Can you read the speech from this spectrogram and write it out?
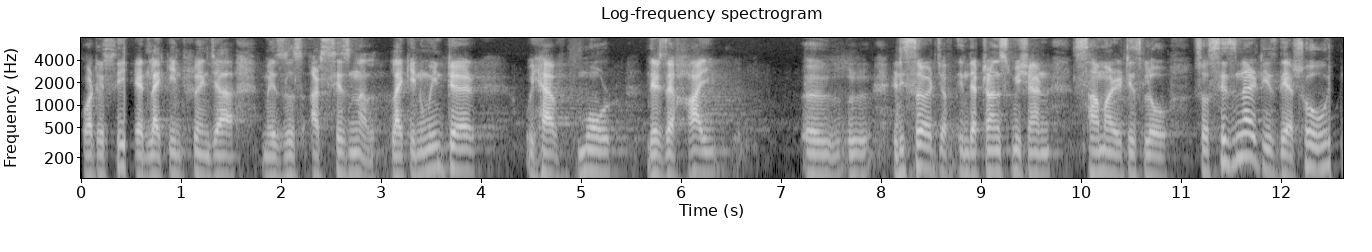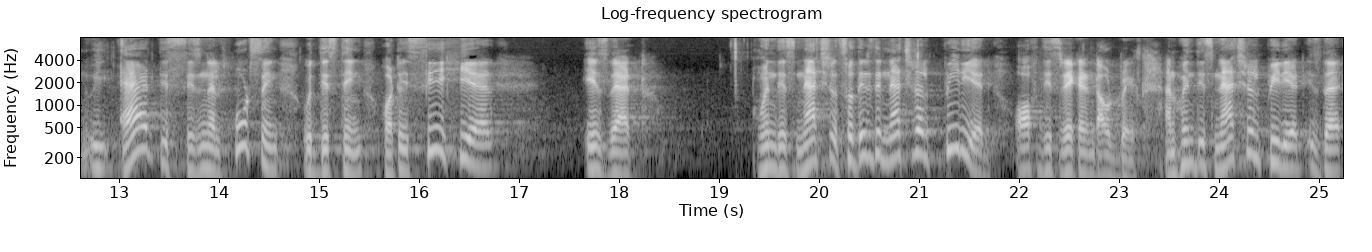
what you see here, like influenza, measles, are seasonal. Like in winter, we have more, there's a high uh, research of, in the transmission, summer it is low. So seasonality is there. So we add this seasonal forcing with this thing. What we see here is that when this natural, so there is a natural period of these recurrent outbreaks. And when this natural period is the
